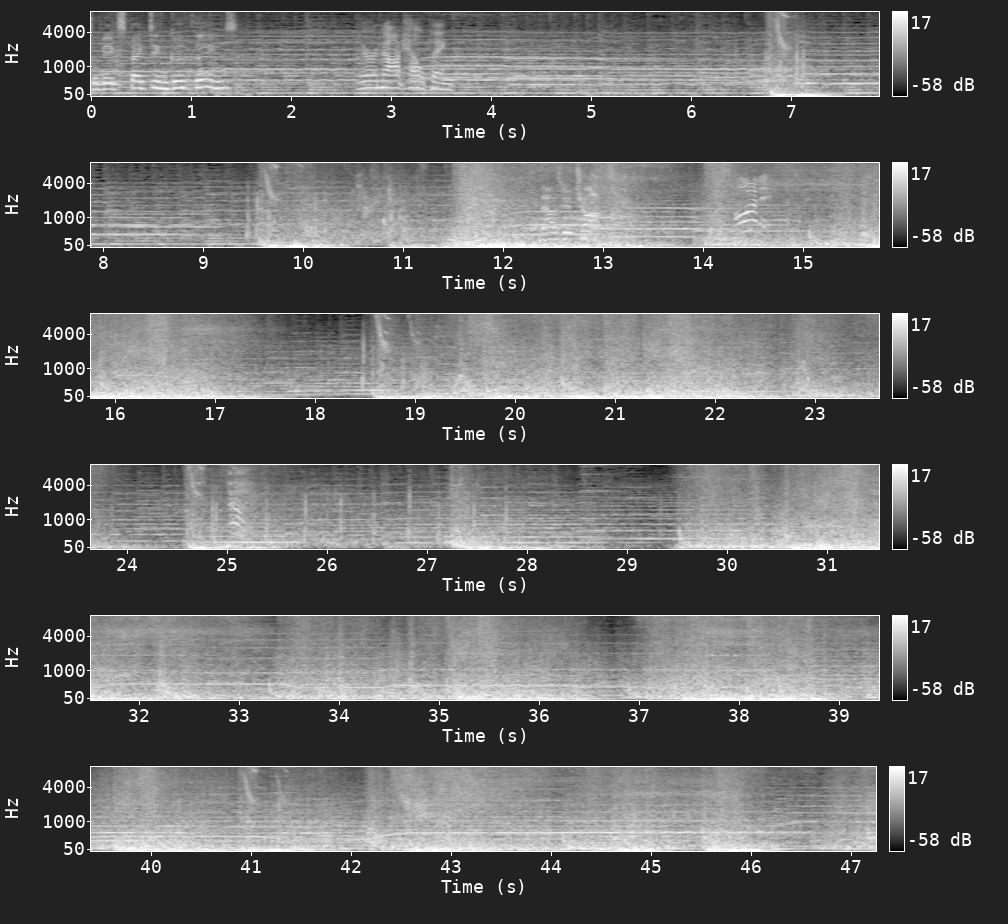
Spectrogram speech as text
Shall be expecting good things. You're not helping. Now's your chance.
